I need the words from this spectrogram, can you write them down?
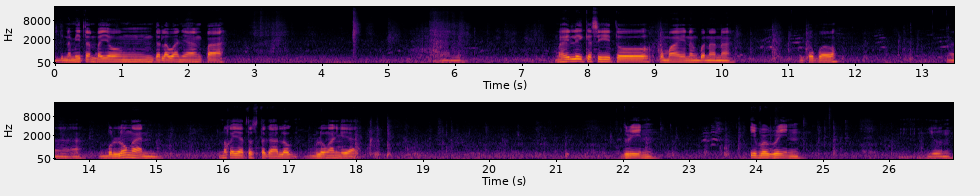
Ginamitan pa yung dalawa niyang pa. Yan. Mahilig kasi ito kumain ng banana. Ito pa oh. Ah, bulungan. Ano kaya to sa Tagalog? Bulungan kaya? Green. Evergreen. Yun.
